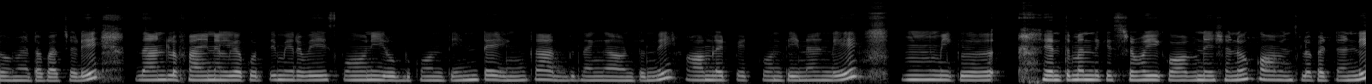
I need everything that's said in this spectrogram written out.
టొమాటో పచ్చడి. దాంట్లో ఫైనల్గా కొత్తిమీర వేసుకొని రుబ్బుకొని తింటే ఇంకా అద్భుతంగా ఉంటుంది. ఆమ్లెట్ పెట్టుకొని తినండి. మీకు ఎంతమందికి ఇష్టమో ఈ కాంబినేషను కామెంట్స్లో పెట్టండి.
